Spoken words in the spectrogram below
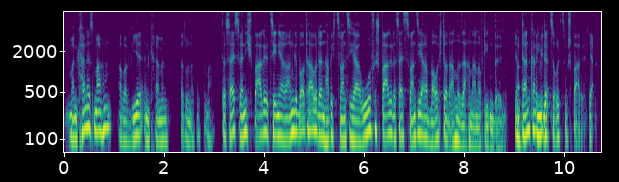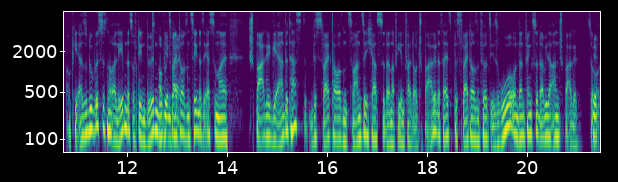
man kann es machen, aber wir in Kremmen versuchen das nicht zu machen. Das heißt, wenn ich Spargel zehn Jahre angebaut habe, dann habe ich 20 Jahre Ruhe für Spargel. Das heißt, 20 Jahre baue ich dort andere Sachen an auf diesen Böden. Ja. Und dann kann ich wieder zurück zum Spargel. Ja. Okay, also du wirst es noch erleben, dass auf den Böden, wo du 2010 Fall. das erste Mal Spargel geerntet hast, bis 2020 hast du dann auf jeden Fall dort Spargel. Das heißt, bis 2040 ist Ruhe und dann fängst du da wieder an, Spargel. So.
